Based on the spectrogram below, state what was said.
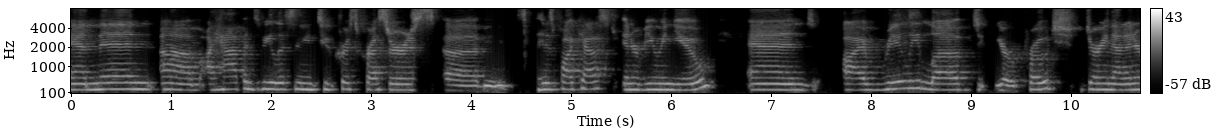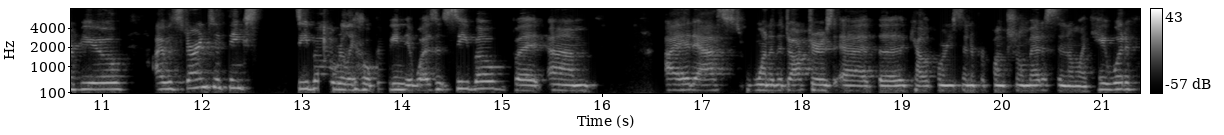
And then um, I happened to be listening to Chris Kresser's um, his podcast interviewing you, and I really loved your approach during that interview. I was starting to think SIBO, really hoping it wasn't SIBO, but um, I had asked one of the doctors at the California Center for Functional Medicine. I'm like, hey, what if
